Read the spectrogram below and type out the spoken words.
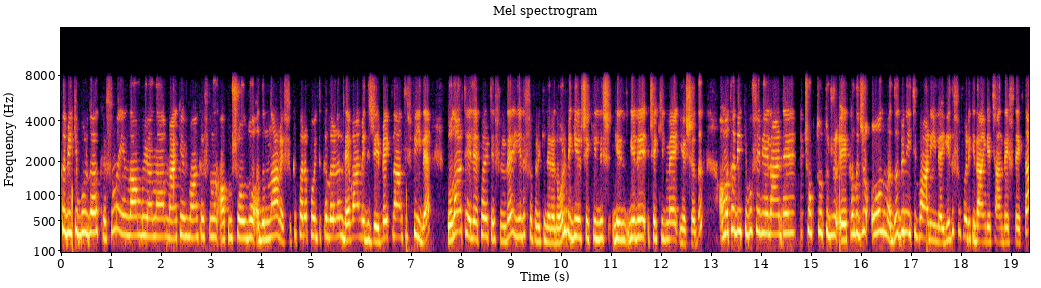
Tabii ki burada Kasım ayından bu yana Merkez Bankası'nın atmış olduğu adımlar ve sıkı para politikalarının devam edeceği beklentisiyle dolar TL paritesinde 7.02'lere doğru bir geri, çekiliş, geri, çekilme yaşadık. Ama tabii ki bu seviyelerde çok tutucu e, kalıcı olmadı. Dün itibariyle 7.02'den geçen destekten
